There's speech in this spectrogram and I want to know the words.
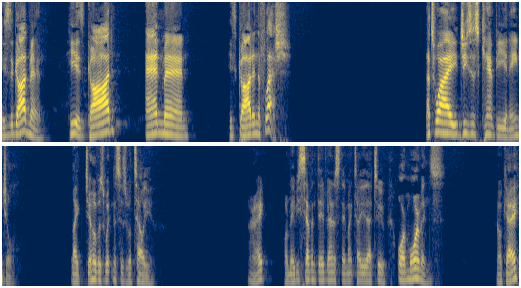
He's the God man. He is God and man. He's God in the flesh. That's why Jesus can't be an angel, like Jehovah's Witnesses will tell you. All right? Or maybe Seventh day Adventists, they might tell you that too. Or Mormons. Okay?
